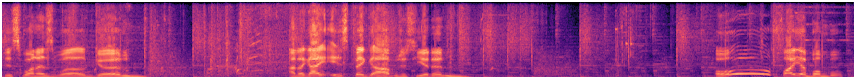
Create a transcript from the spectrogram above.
This one as well. Good. Other guy is back up. Just hear it. Oh, fire bombo. Oh,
